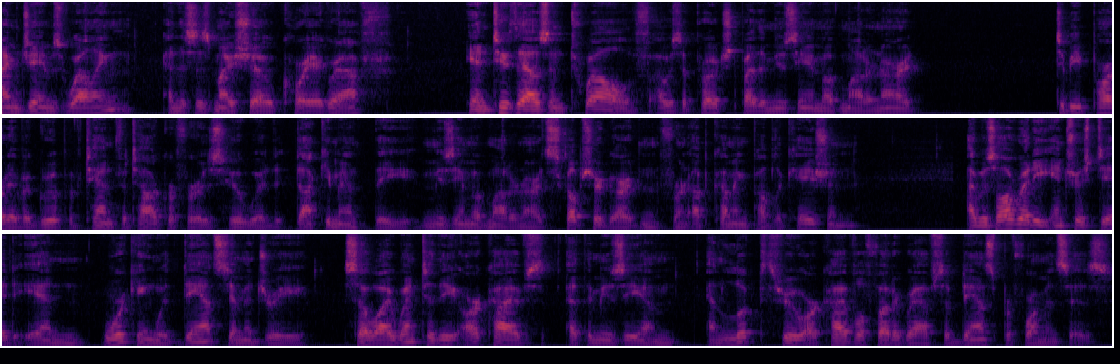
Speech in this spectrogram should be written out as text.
I'm James Welling, and this is my show, Choreograph. In 2012, I was approached by the Museum of Modern Art to be part of a group of 10 photographers who would document the Museum of Modern Art Sculpture Garden for an upcoming publication. I was already interested in working with dance imagery, so I went to the archives at the museum and looked through archival photographs of dance performances.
